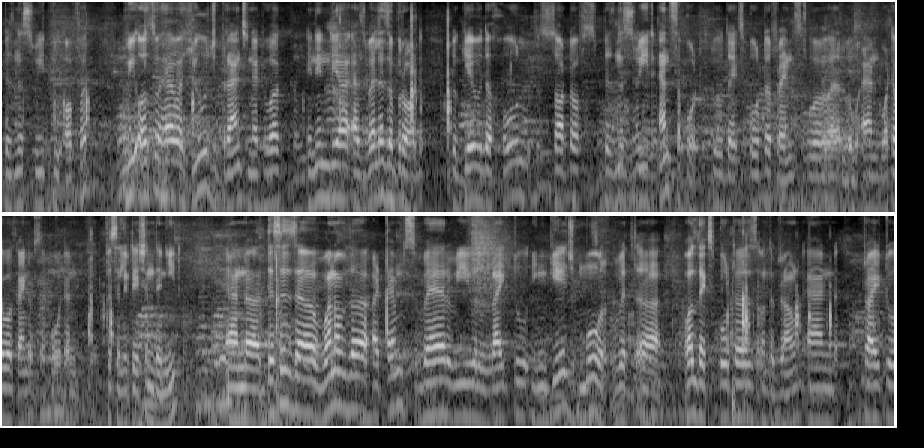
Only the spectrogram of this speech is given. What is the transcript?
business suite to offer, we also have a huge branch network in India as well as abroad to give the whole sort of business suite and support to the exporter friends are, and whatever kind of support and facilitation they need. And uh, this is uh, one of the attempts where we will like to engage more with uh, all the exporters on the ground and try to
